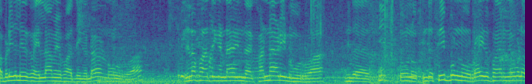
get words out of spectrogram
அப்படி இதில் இருக்கிற எல்லாமே பார்த்தீங்கன்னா நூறுரூவா. இதில் பார்த்தீங்கன்னா இந்த கண்ணாடி நூறுரூவா. இந்த சீப்பு இந்த சீப்பும் நூறுரூவா இது பாருங்க எவ்வளோ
